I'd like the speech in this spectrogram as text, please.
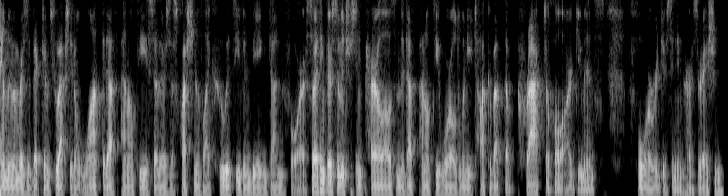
family members of victims who actually don't want the death penalty. So there's this question of like who it's even being done for. So I think there's some interesting parallels in the death penalty world when you talk about the practical arguments for reducing incarceration.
